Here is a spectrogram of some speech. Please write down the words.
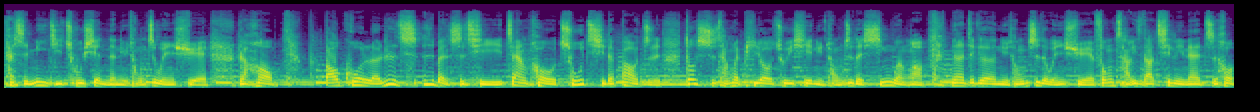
开始密集出现的女同志文学，然后包括了日日本时期战后初期的报纸，都时常会披露出一些女同志的新闻哦。那这个女同志的文学风潮，一直到七零年代之后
